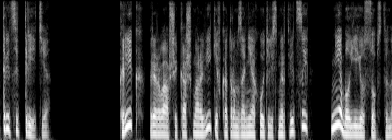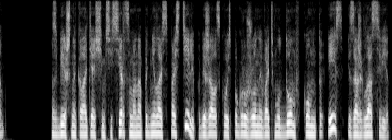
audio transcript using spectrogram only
33. Крик, прервавший кошмар Вики, в котором за ней охотились мертвецы, не был ее собственным. С бешено колотящимся сердцем она поднялась с постели, побежала сквозь погруженный во тьму дом в комнату Эйс и зажгла свет.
